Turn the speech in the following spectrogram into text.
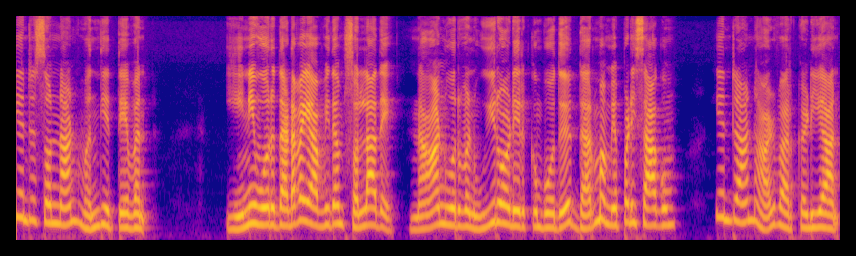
என்று சொன்னான் வந்தியத்தேவன். இனி ஒரு தடவை அவ்விதம் சொல்லாதே. நான் ஒருவன் உயிரோடு இருக்கும்போது தர்மம் எப்படி சாகும்? என்றான் ஆழ்வார்க்கடியான்.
